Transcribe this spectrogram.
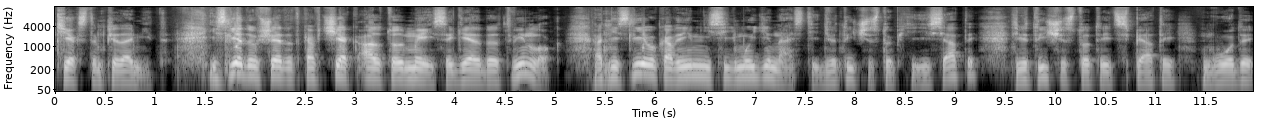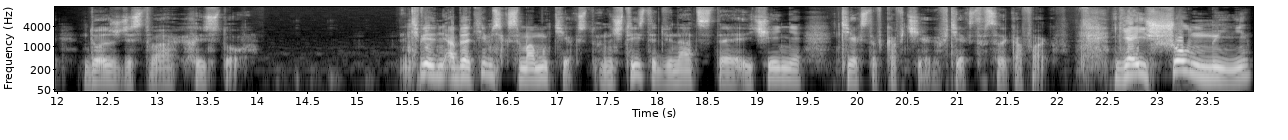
текстом пирамид. Исследовавший этот ковчег Артур Мейс и Герберт Винлок отнесли его ко времени седьмой династии 2150-2135 годы до Рождества Христова. Теперь обратимся к самому тексту. Значит, 312 речение текстов ковчегов, текстов саркофагов. «Я исшел ныне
